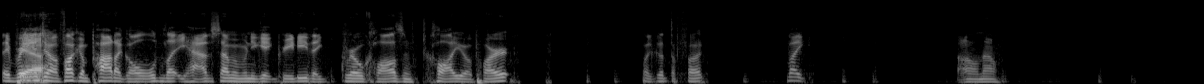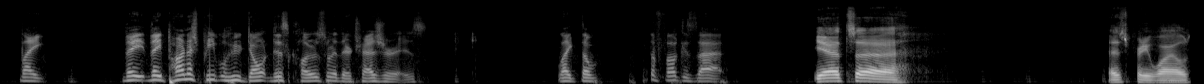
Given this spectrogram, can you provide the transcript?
They bring Yeah. you into a fucking pot of gold, let you have some, and when you get greedy, they grow claws and claw you apart. Like what the fuck? Like, I don't know. Like, they they punish people who don't disclose where their treasure is. Like the, what the fuck is that? Yeah, it's uh that's pretty wild.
